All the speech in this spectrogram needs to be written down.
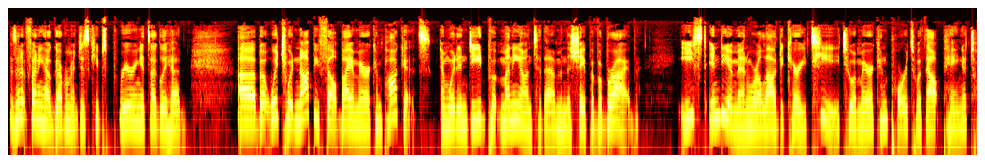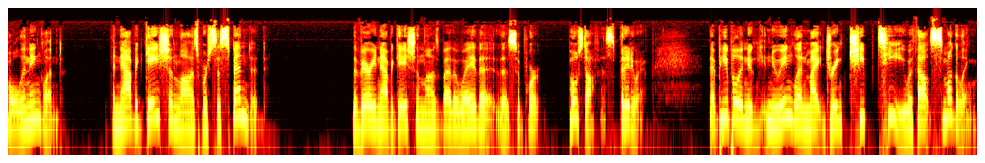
Isn't it funny how government just keeps rearing its ugly head? Uh, but which would not be felt by American pockets and would indeed put money onto them in the shape of a bribe. East Indiamen were allowed to carry tea to American ports without paying a toll in England. The navigation laws were suspended the very navigation laws, by the way, that, that support post office. But anyway, that people in New, New England might drink cheap tea without smuggling.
